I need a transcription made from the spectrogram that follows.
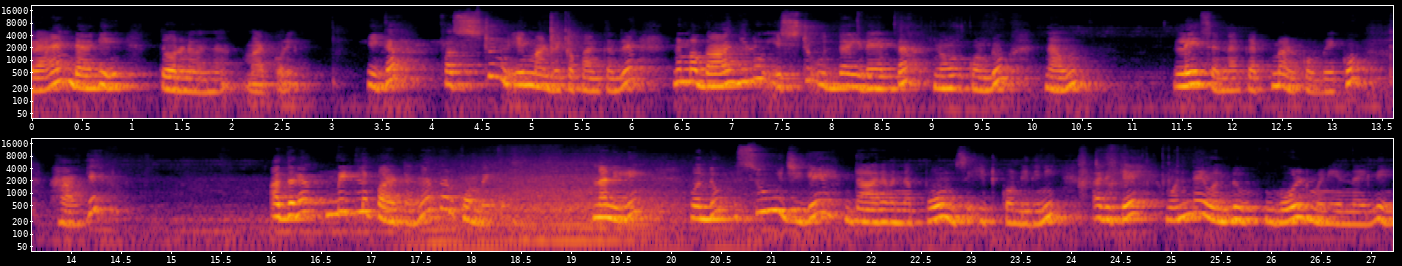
ಗ್ರ್ಯಾಂಡಾಗಿ ತೋರಣವನ್ನು ಮಾಡ್ಕೊಳ್ಳಿ. ಈಗ ಫಸ್ಟು ಏನು ಮಾಡಬೇಕಪ್ಪ ಅಂತಂದರೆ ನಮ್ಮ ಬಾಗಿಲು ಎಷ್ಟು ಉದ್ದ ಇದೆ ಅಂತ ನೋಡಿಕೊಂಡು ನಾವು ಲೇಸನ್ನು ಕಟ್ ಮಾಡ್ಕೋಬೇಕು. ಹಾಗೆ ಅದರ ಮಿಡ್ಲ್ ಪಾರ್ಟನ್ನು ತರ್ಕೊಬೇಕು ನಾನಿಲ್ಲಿ ಒಂದು ಸೂಜಿಗೆ ದಾರವನ್ನು ಪೋಣಿಸಿ ಇಟ್ಕೊಂಡಿದ್ದೀನಿ. ಅದಕ್ಕೆ ಒಂದೇ ಒಂದು ಗೋಲ್ಡ್ ಮಣಿಯನ್ನು ಇಲ್ಲಿ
